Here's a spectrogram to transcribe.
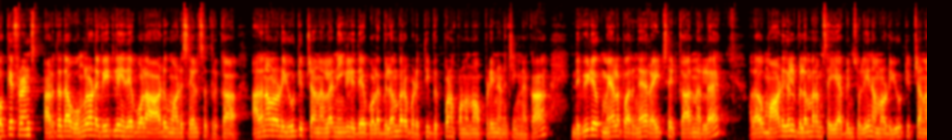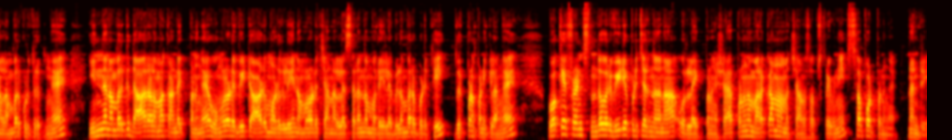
ஓகே ஃப்ரெண்ட்ஸ் அடுத்ததாக உங்களோட வீட்லேயும் இதே போல் ஆடு மாடு சேல்ஸுக்கு இருக்கா? அதை நம்மளோட யூடியூப் சேனலில் நீங்களும் இதே போல் விளம்பரப்படுத்தி விற்பனை பண்ணணும் அப்படின்னு நினச்சிங்கனாக்கா இந்த வீடியோக்கு மேலே பாருங்கள் ரைட் சைட் கார்னரில் அதாவது மாடுகள் விளம்பரம் செய்ய அப்படின்னு சொல்லி நம்மளோட யூடியூப் சேனல் நம்பர் கொடுத்துருக்குங்க. இந்த நம்பருக்கு தாராளமாக காண்டாக்ட் பண்ணுங்கள் உங்களோட வீட்டு ஆடு மாடுகளையும் நம்மளோட சேனலில் சிறந்த முறையில் விளம்பரப்படுத்தி விற்பனை பண்ணிக்கலாங்க. ஓகே ஃப்ரெண்ட்ஸ் இந்த ஒரு வீடியோ பிடிச்சிருந்ததுன்னா ஒரு லைக் பண்ணுங்கள் ஷேர் பண்ணுங்கள் மறக்காமல் நம்ம சேனலை சப்ஸ்கிரைப் பண்ணி சப்போர்ட் பண்ணுங்கள் நன்றி.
